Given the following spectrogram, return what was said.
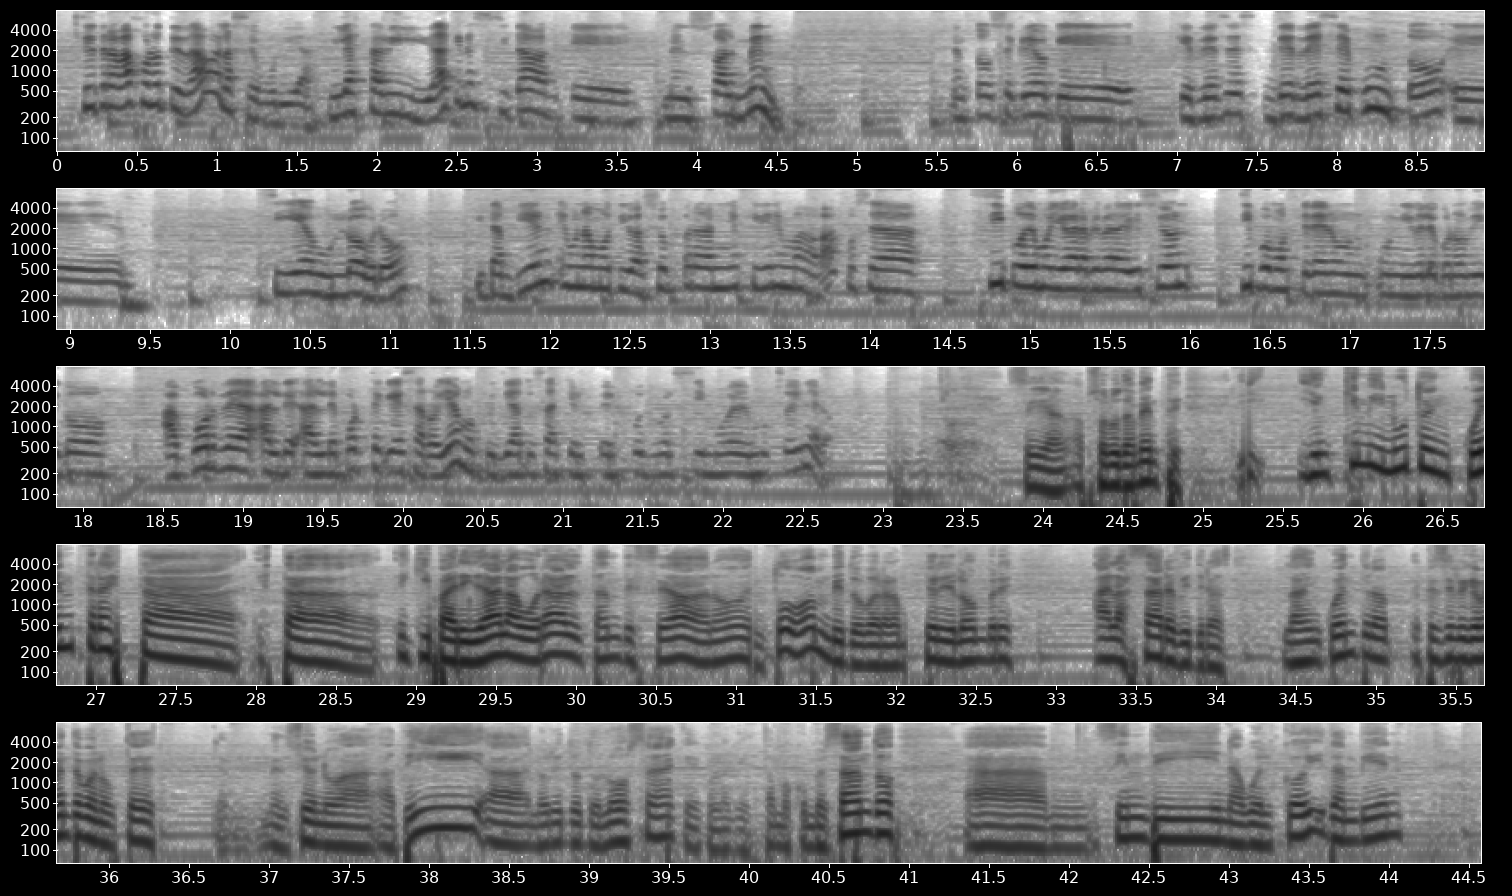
Este trabajo no te daba la seguridad ni la estabilidad que necesitabas eh, mensualmente. Entonces creo que, desde, ese punto eh, sí es un logro y también es una motivación para las niñas que vienen más abajo. O sea, sí podemos llegar a primera división, sí podemos tener un, nivel económico acorde al, deporte que desarrollamos, que hoy día tú sabes que el, fútbol sí mueve mucho dinero. Sí, absolutamente. ¿Y, en qué minuto encuentra esta, esta equiparidad laboral tan deseada ¿no? en todo ámbito para la mujer y el hombre a las árbitras? ¿Las encuentra específicamente, bueno, ustedes menciono a, ti, a Loreto Tolosa, que con la que estamos conversando, a mm, Cindy Nahuelcoy también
